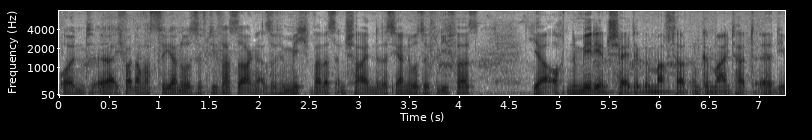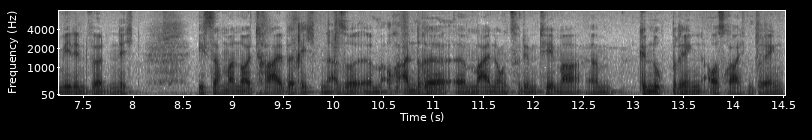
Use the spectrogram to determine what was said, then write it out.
Und äh, ich wollte noch was zu Jan-Josef Liefers sagen. Also für mich war das Entscheidende, dass Jan-Josef Liefers ja auch eine Medienschelte gemacht hat und gemeint hat, äh, die Medien würden nicht, ich sag mal, neutral berichten, also ähm, auch andere äh, Meinungen zu dem Thema ähm, genug bringen, ausreichend bringen.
